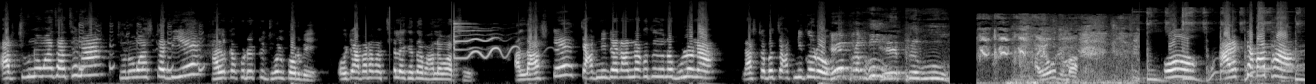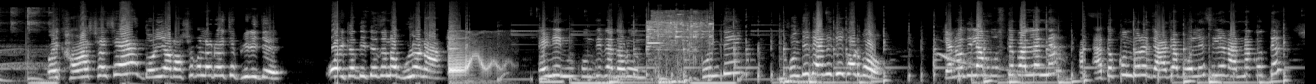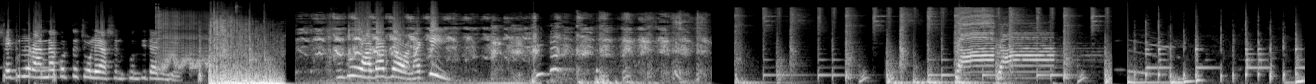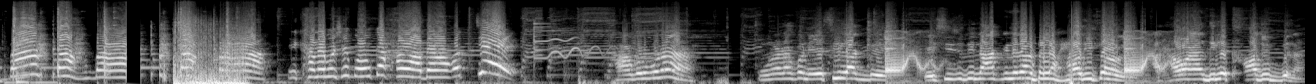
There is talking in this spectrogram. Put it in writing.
আর চুনো মাছ আছে না? চুনো মাছটা দিয়ে হালকা করে একটু ঝোল করবে। ওইটা আবার আমার ছেলে খেতে ভালোবাসে। আর লাস্টে চাটনিটা রান্না করতে যেন ভুলো না। লাস্টে আবার চাটনি করো। ও আরেকটা কথা। ওই খাওয়ার শেষে দই আর রসগোল্লা রয়েছে ফ্রিজে ওইটা দিতে যেন ভুলো না। এই নিন খুন্তিটা ধরুন। খুন্তি? খুন্তি দিয়ে আমি কি করব? কেন দিলাম বুঝতে পারলেন না? এতক্ষণ ধরে যা যা বলেছিলেন রান্না করতে সেগুলো রান্না করতে চলে আসেন খুন্তিটা নিয়ে। শুধু অর্ডার দেওয়া নাকি? বাহ বাহ বাহ। এখানে বসে বউকে খাওয়া দেওয়া হচ্ছে। হাওয়া করব না? ওনার এখন এসি লাগবে। এসি যদি না কিনে দাও তাহলে হাওয়া দিতে হবে। আর হাওয়া না দিলে খাওয়া ঢুকবে না।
